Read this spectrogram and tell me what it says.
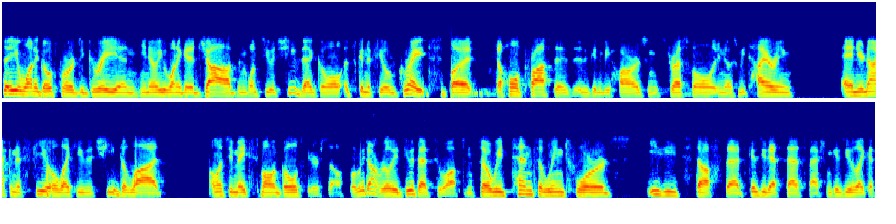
say you want to go for a degree and you know you want to get a job, and once you achieve that goal, it's going to feel great. But the whole process is going to be hard, it's going to be stressful, you know, it's going to be tiring, and you're not going to feel like you've achieved a lot unless you make small goals for yourself. But we don't really do that too often. So we tend to lean towards easy stuff that gives you that satisfaction, gives you like a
